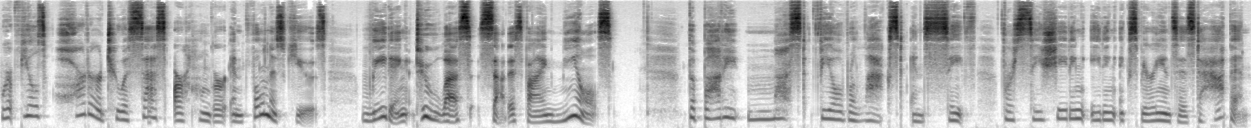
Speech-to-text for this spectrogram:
where it feels harder to assess our hunger and fullness cues, leading to less satisfying meals. The body must feel relaxed and safe for satiating eating experiences to happen.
